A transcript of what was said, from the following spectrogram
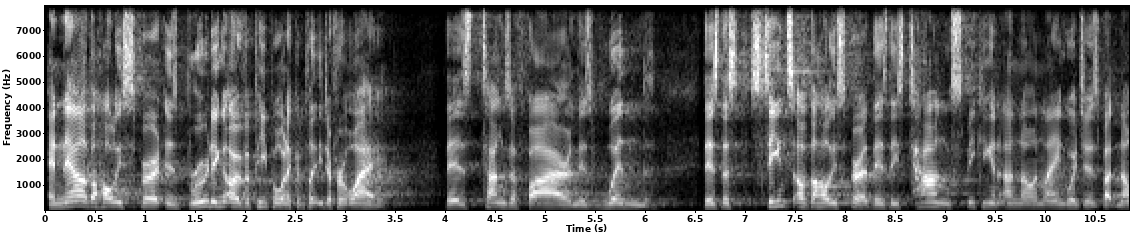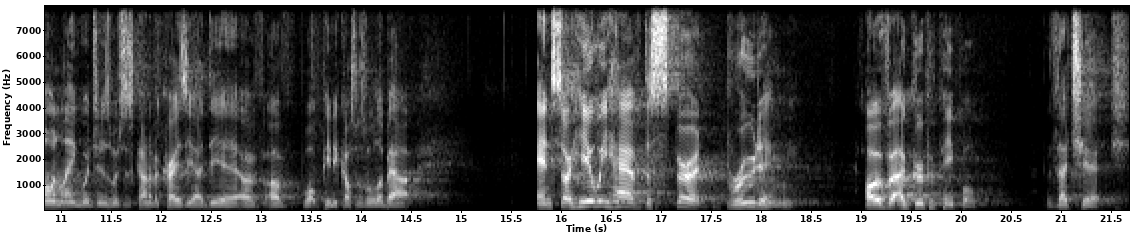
And now the Holy Spirit is brooding over people in a completely different way. There's tongues of fire and there's wind. There's this sense of the Holy Spirit. There's these tongues speaking in unknown languages, but known languages, which is kind of a crazy idea of, of what Pentecost was all about. And so here we have the Spirit brooding over a group of people, the church.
